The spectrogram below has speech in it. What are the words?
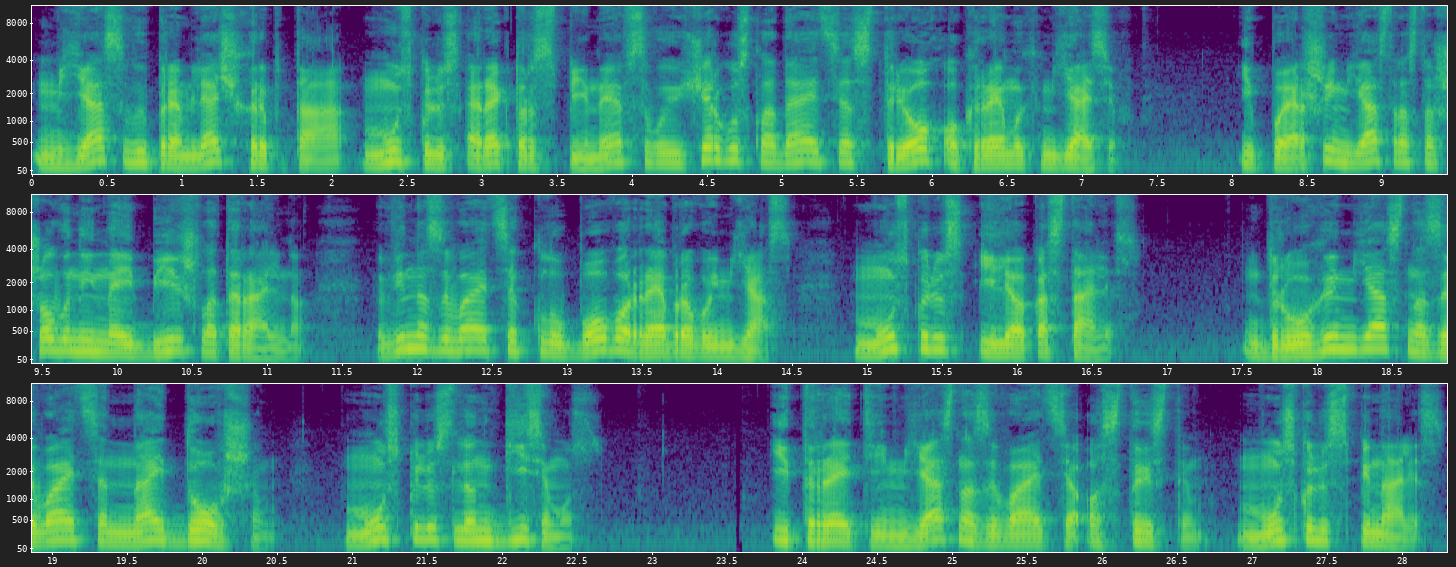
М'яз випрямляч хребта, мускулюс еректор спіне, в свою чергу складається з трьох окремих м'язів. І перший м'яз розташований найбільш латерально. Він називається клубово-ребровий м'яз мускулюс іліокасталіс. Другий м'яз називається найдовшим мускулюс лонгісімус. І третій м'яз називається остистим мускулюс спіналіс.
